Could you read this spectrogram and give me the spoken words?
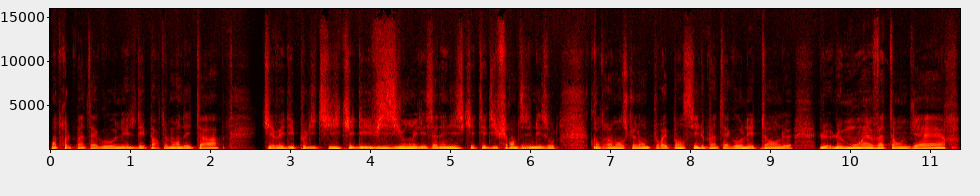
entre le Pentagone et le département d'État qui avait des politiques et des visions et des analyses qui étaient différentes les unes des autres. Contrairement à ce que l'on pourrait penser, le Pentagone étant le, le, le moins va en guerre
